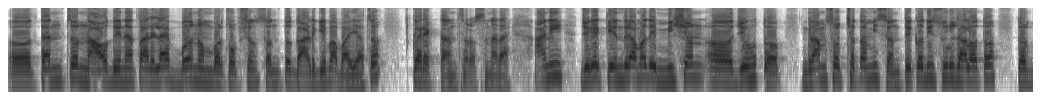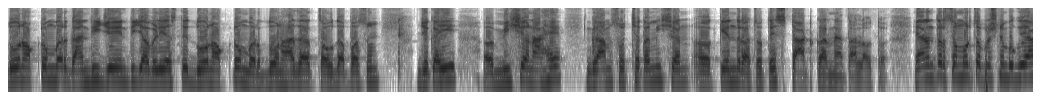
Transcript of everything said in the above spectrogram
त्यांचं नाव देण्यात आलेलं आहे. ब नंबरचं ऑप्शन संत गाडगेबाबा याचं करेक्ट आन्सर असणार आहे. आणि जे काही केंद्रामध्ये मिशन जे होतं ग्राम स्वच्छता मिशन ते कधी सुरू झालं होतं? तर दोन ऑक्टोबर गांधी जयंती ज्यावेळी असते दोन ऑक्टोबर दोन हजार चौदापासून जे काही मिशन आहे ग्राम स्वच्छता मिशन केंद्राचं ते स्टार्ट करण्यात आलं होतं. यानंतर समोरचा प्रश्न बघूया.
